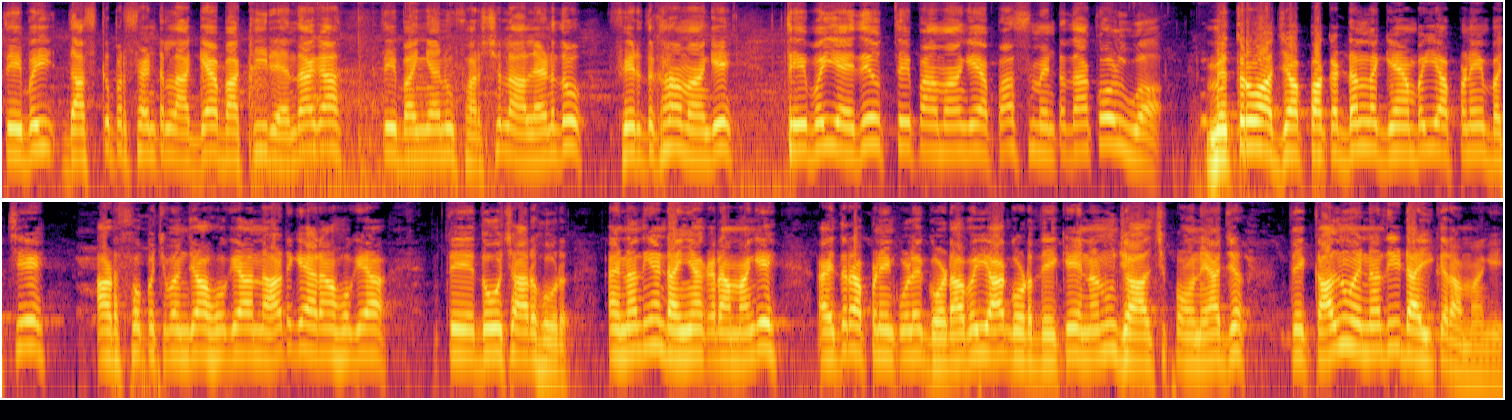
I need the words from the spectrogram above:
ਤੇ ਬਈ 10% ਲੱਗ ਗਿਆ, ਬਾਕੀ ਰਹਿੰਦਾਗਾ ਤੇ ਬਾਈਆਂ ਨੂੰ ਫਰਸ਼ ਲਾ ਲੈਣ ਦੋ ਫਿਰ ਦਿਖਾਵਾਂਗੇ। ਤੇ ਬਈ ਇਹਦੇ ਉੱਤੇ ਪਾਵਾਂਗੇ ਆਪਾਂ ਸਿਮੈਂਟ ਦਾ ਘੋਲੂਆ। ਮਿੱਤਰੋ, ਅੱਜ ਆਪਾਂ ਕੱਢਣ ਲੱਗੇ ਆਂ ਬਈ ਆਪਣੇ ਬੱਚੇ। 855 ਹੋ ਗਿਆ 911 ਹੋ ਗਿਆ ਤੇ 2-4 ਹੋਰ। ਇਹਨਾਂ ਦੀਆਂ ਡਾਈਆਂ ਕਰਾਵਾਂਗੇ। ਇਧਰ ਆਪਣੇ ਕੋਲੇ ਗੁੜ ਆ ਬਈ ਆ ਗੁੜ ਦੇ ਕੇ ਇਹਨਾਂ ਨੂੰ ਜਾਲ 'ਚ ਪਾਉਣੇ ਅੱਜ ਤੇ ਕੱਲ ਨੂੰ ਇਹਨਾਂ ਦੀ ਡਾਈ ਕਰਾਵਾਂਗੇ।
